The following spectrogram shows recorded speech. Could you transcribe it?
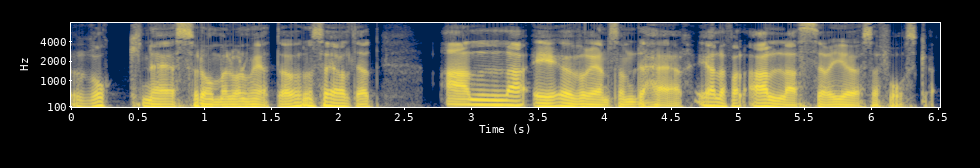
Rocknäs och de eller vad de heter, de säger alltid att alla är överens om det här, i alla fall alla seriösa forskare.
